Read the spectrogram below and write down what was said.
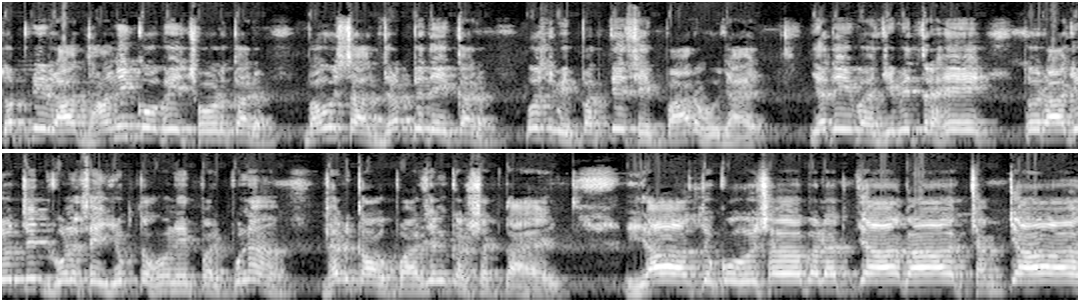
तो अपनी राजधानी को भी छोड़कर बहुत सा द्रव्य देकर उस विपत्ति से पार हो जाए। यदि वह जीवित रहे तो राजोचित गुण से युक्त होने पर पुनः धन का उपार्जन कर सकता है। या तो कोश बल त्यागा छक्या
